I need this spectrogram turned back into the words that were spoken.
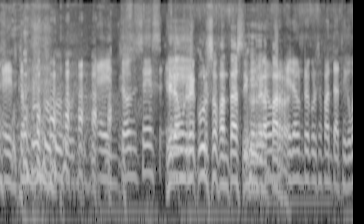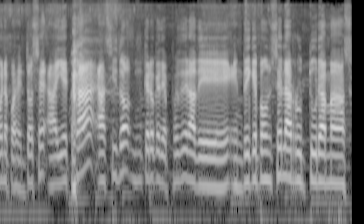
Entonces, entonces Era un eh, recurso fantástico de la un- parra. Era un recurso fantástico. Bueno, pues entonces ahí está. Ha sido, creo que después de la de Enrique Ponce, la ruptura más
